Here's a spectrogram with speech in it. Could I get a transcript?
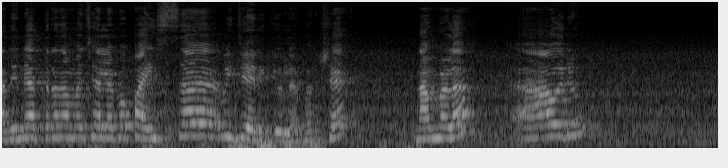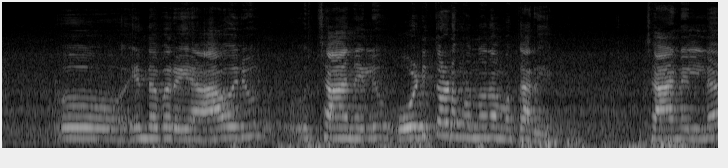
അതിന് അത്ര നമ്മൾ ചിലപ്പോൾ പൈസ വിചാരിക്കില്ല പക്ഷെ നമ്മൾ ആ ഒരു എന്താ പറയുക ആ ഒരു ചാനൽ ഓടിത്തുടങ്ങുന്നു നമുക്കറിയാം. ചാനലിന്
